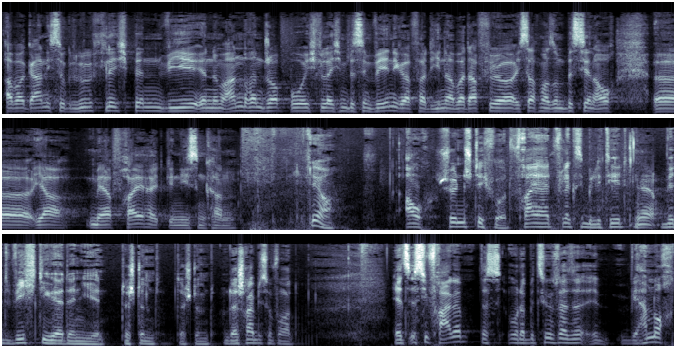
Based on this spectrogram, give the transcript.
aber gar nicht so glücklich bin wie in einem anderen Job, wo ich vielleicht ein bisschen weniger verdiene, aber dafür, ich sag mal, so ein bisschen auch äh, ja mehr Freiheit genießen kann. Ja, auch, schönes Stichwort. Freiheit, Flexibilität ja. wird wichtiger denn je. Das stimmt, das stimmt. Und da schreibe ich sofort. Jetzt ist die Frage, das, oder beziehungsweise, äh, wir haben noch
